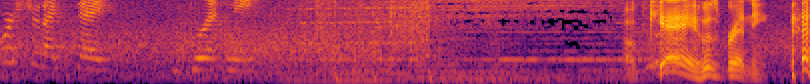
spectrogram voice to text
Or should I say, Brittany? Okay, who's Brittany? Wait,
